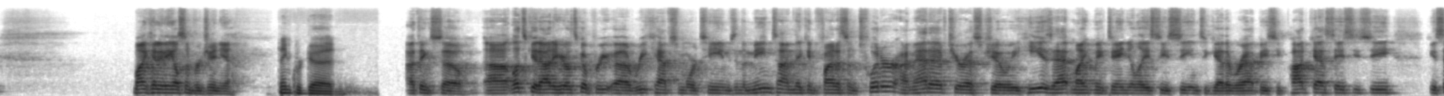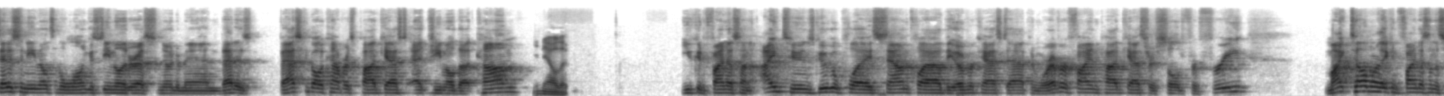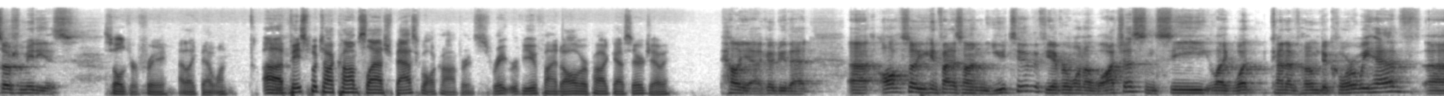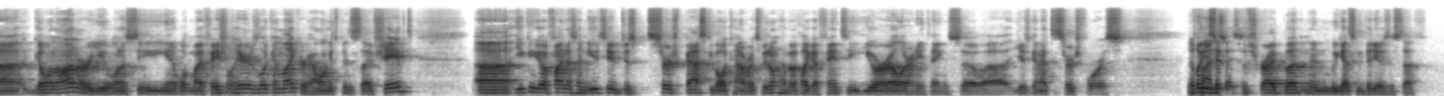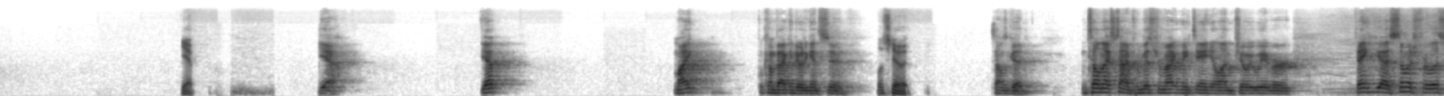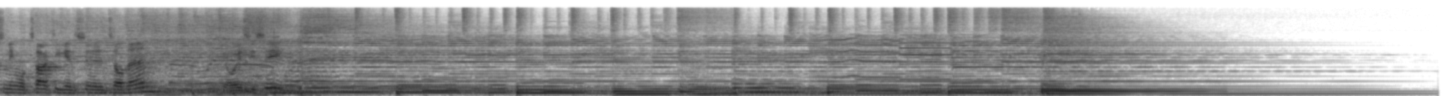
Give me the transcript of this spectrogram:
Mike, anything else in Virginia? I think we're good. I think so. Uh, let's get out of here. Let's go pre- uh, recap some more teams. In the meantime, they can find us on Twitter. I'm at FTRS Joey. He is at Mike McDaniel ACC, and together we're at BC Podcast ACC. You can send us an email to the longest email address known to man. That is basketballconferencepodcast conference podcast at gmail.com. You nailed it. You can find us on iTunes, Google Play, SoundCloud, the Overcast app, and wherever fine podcasts are sold for free. Mike, tell them where they can find us on the social medias. Sold for free. I like that one. Uh, Facebook.com slash basketball conference. Rate, review, find all of our podcasts there, Joey. Hell yeah, go do that. Uh, also, you can find us on YouTube if you ever want to watch us and see like what kind of home decor we have uh, going on, or you want to see you know what my facial hair is looking like, or how long it's been since I've shaved. Uh, you can go find us on YouTube. Just search basketball conference. We don't have a, like a fancy URL or anything, so uh, you're just gonna have to search for us. You'll Please hit us- that subscribe button, and we got some videos and stuff. Yep. Yeah. Yep. Mike, we'll come back and do it again soon. Let's do it. Sounds good. Until next time, for Mr. Mike McDaniel, I'm Joey Weaver. Thank you guys so much for listening. We'll talk to you again soon. Until then, go ACC.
